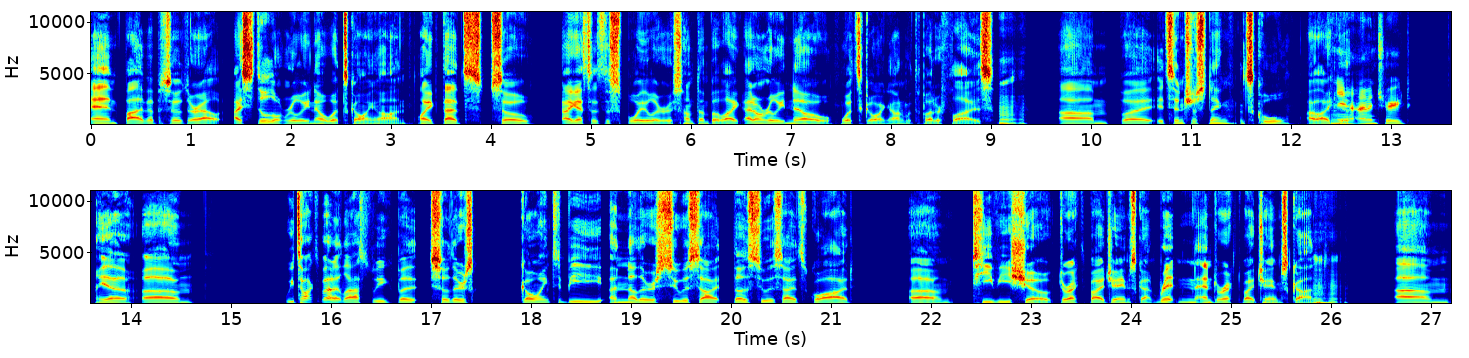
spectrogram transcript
and five episodes are out. I still don't really know what's going on. Like that's so. I guess that's a spoiler or something, but like I don't really know what's going on with the butterflies. Hmm. Um, but it's interesting. It's cool. I like it. yeah, I'm intrigued. Yeah. Um we talked about it last week, but so there's going to be another suicide the Suicide Squad um TV show directed by James Gunn, written and directed by James Gunn. Mhm. Um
